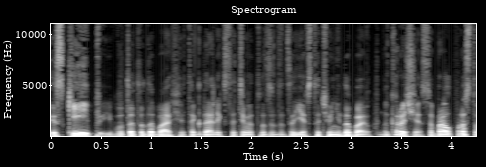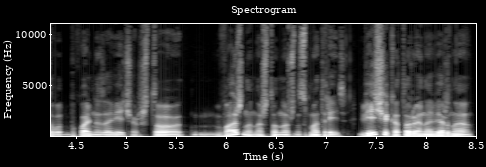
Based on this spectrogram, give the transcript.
escape, вот это добавь и так далее. Кстати, вот, вот это я в статью не добавил. Ну, короче, собрал просто вот буквально за вечер, что важно, на что нужно смотреть. Вещи, которые, наверное,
